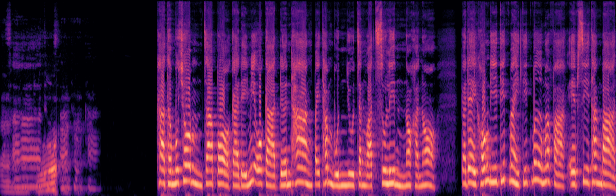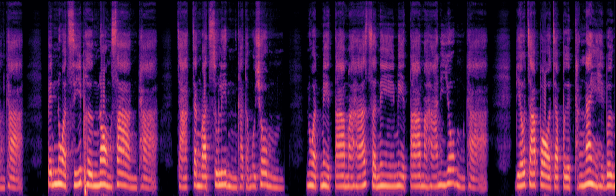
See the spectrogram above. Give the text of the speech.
อ่าสาธุธุสาธุค่ะ ค่ะท่านผู้ชมจาปอก็ได้มีโอกาสเดินทางไปทำบุญอยู่จังหวัดสุรินทร์เนาะค่ะเนาะก็ได้ของดีติดใหม่ติดมือมาฝาก FC ทางบ้านค่ะ เป็นหนวดสีเพิงน่องสร้างค่ะ จากจังหวัดสุรินทร์ค่ะท่านผู้ชม หนวดเมตตามหาเสน่ห์เมตตามหานิยมค่ะ เดี๋ยวจาปอจะเปิดข้างในให้เบิ่ง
